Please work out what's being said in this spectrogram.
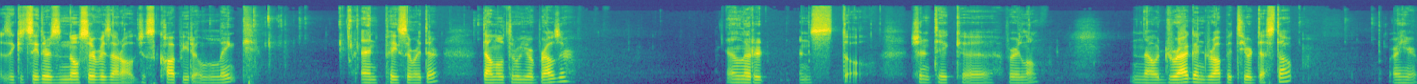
As you can see there's no service at all. Just copy the link and paste it right there. Download through your browser and let it install. Shouldn't take uh, very long. Now drag and drop it to your desktop right here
